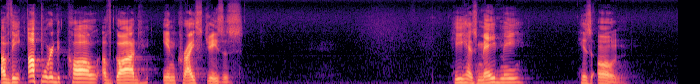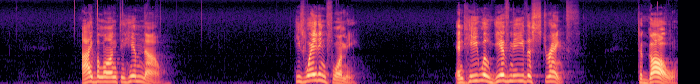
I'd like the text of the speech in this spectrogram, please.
of the upward call of God in Christ Jesus. He has made me his own. I belong to him now. He's waiting for me. And He will give me the strength to go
